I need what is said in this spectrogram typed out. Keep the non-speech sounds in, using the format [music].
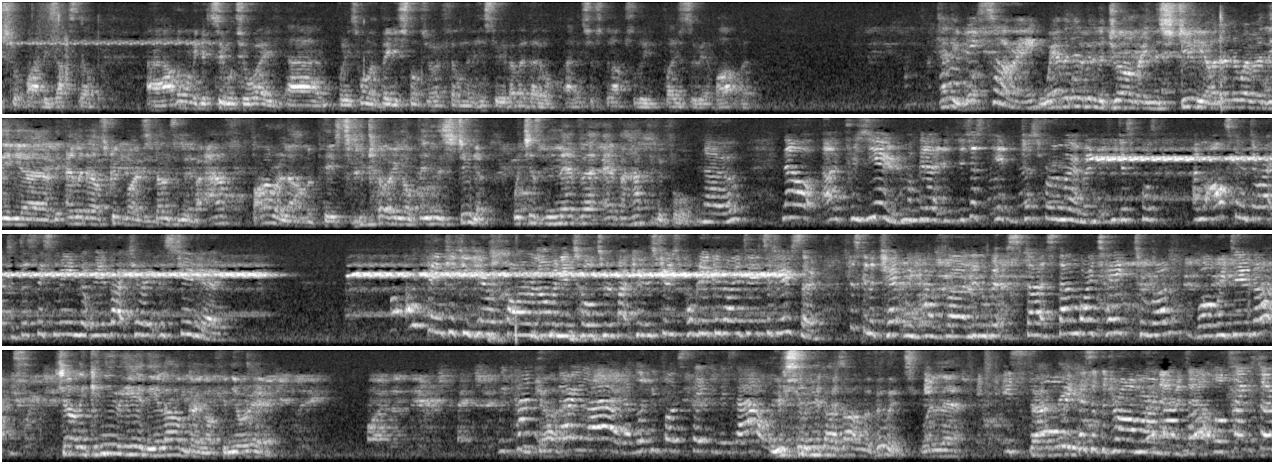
was struck by disaster. Uh, I don't want to give too much away, uh, but it's one of the biggest stunts we've ever filmed in the history of Emmerdale, and it's just an absolute pleasure to be a part of it. Tell you Terribly what, sorry. we have a little bit of a drama in the studio. I don't know whether the uh, the Emmerdale scriptwriters have done something, but our fire alarm appears to be [laughs] going off in the studio, which has never ever happened before. No. Now, I presume, I'm going to, just it, just for a moment, if you just pause, I'm asking the director, does this mean that we evacuate the studio? Fire alarm told to evacuate the studio, it's probably a good idea to do so. Just going to check we have uh, a little bit of sta- standby tape to run while we do that. Charlie, can you hear the alarm going off in your ear? We can, it's can. very loud. I'm looking forward to taking this out. Are you sure you guys aren't in the village? Well, uh, It's all Sadly- because of the drama on Emmerdale. Well, thanks so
